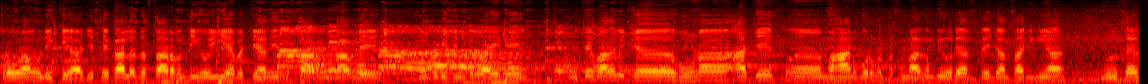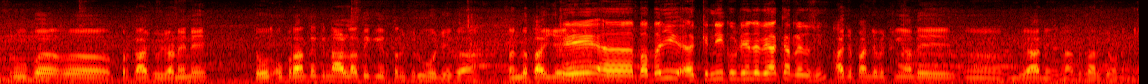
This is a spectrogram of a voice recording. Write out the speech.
ਪ੍ਰੋਗਰਾਮ ਉਲੀਕਿਆ, ਜਿੱਥੇ ਕੱਲ ਦਸਤਾਰਬੰਦੀ ਹੋਈ ਹੈ, ਬੱਚਿਆਂ ਦੀ ਦਸਤਾਰ ਮੁਕਾਬਲੇ ਕੰਪੀਟੀਸ਼ਨ ਕਰਵਾਏ ਗਏ। ਉਤੇ ਬਾਅਦ ਵਿੱਚ ਹੁਣ ਅੱਜ ਮਹਾਨ ਗੁਰਮਤਿ ਸਮਾਗਮ ਵੀ ਹੋ ਰਿਹਾ, ਸਟੇਜਾਂ ਸਜ ਗਈਆਂ। ਗੁਰੂ ਸਾਹਿਬ ਸਰੂਪ ਪ੍ਰਕਾਸ਼ ਹੋ ਜਾਣੇ ਨੇ ਤੇ ਉਪਰੰਤ ਨਾਲ ਨਾਲ ਦੀ ਕੀਰਤਨ ਸ਼ੁਰੂ ਹੋ ਜਾਏਗਾ ਸੰਗਤ ਆਈ ਤੇ ਜਾਏਗੀ ਅ, ਬਾਬਾ ਜੀ ਅ, ਕਿੰਨੀ ਕੁੜੀਆਂ ਦਾ ਵਿਆਹ ਕਰ ਰਹੇ ਤੁਸੀਂ? ਅੱਜ ਪੰਜ ਬੱਚੀਆਂ ਦੇ ਅ, ਵਿਆਹ ਨੇ ਆਨੰਦ ਕਾਰਜ ਹੋਣੇ ਨੇ।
